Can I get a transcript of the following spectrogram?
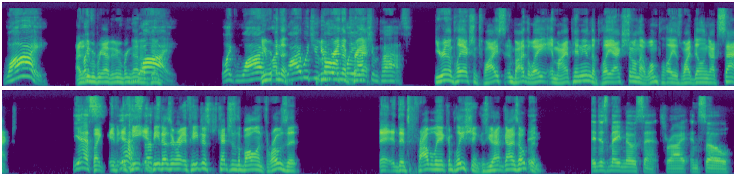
why? I didn't Like, even bring. I didn't even bring that up. yeah. why? Like, why? Like, the- why would you, you call a play pre- action pass? You ran the play action twice, and by the way, in my opinion, the play action on that one play is why Dillon got sacked. Yes. Like if, yes, if he if he doesn't run, if he just catches the ball and throws it, it it's probably a completion because you have guys open. it just made no sense, right? And so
